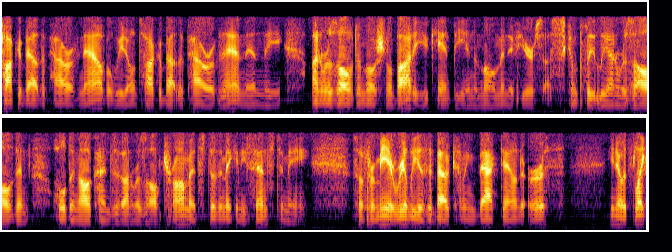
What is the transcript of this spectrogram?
talk about the power of now, but we don't talk about the power of then and the unresolved emotional body. You can't be in the moment if you're completely unresolved and holding all kinds of unresolved trauma. It doesn't make any sense to me. So for me, it really is about coming back down to earth you know, it's like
